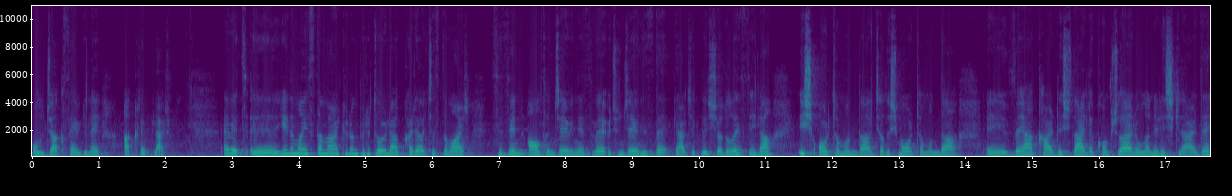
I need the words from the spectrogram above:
olacak sevgili akrepler. Evet 7 Mayıs'ta Merkür'ün Plüto'yla kare açısı var sizin 6. eviniz ve 3. evinizde gerçekleşiyor. Dolayısıyla iş ortamında, çalışma ortamında e, veya kardeşlerle, komşularla olan ilişkilerde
